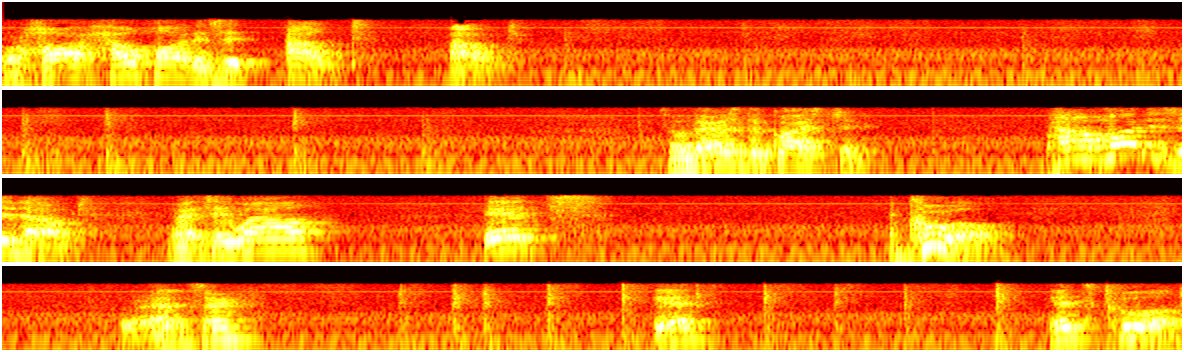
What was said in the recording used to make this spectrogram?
Or how, how hot is it out? Out. So there's the question. How hot is it out? And I'd say, well, it's cool. Or answer, it, it's cool.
